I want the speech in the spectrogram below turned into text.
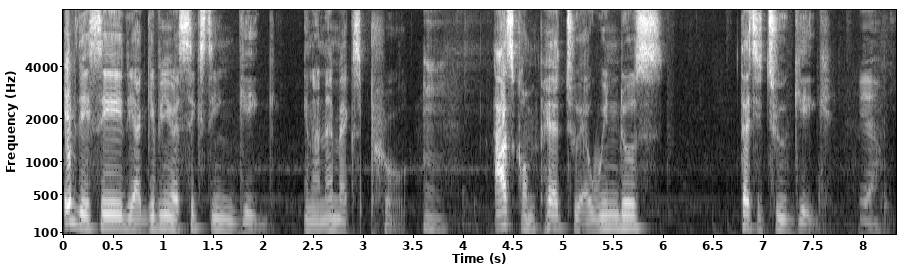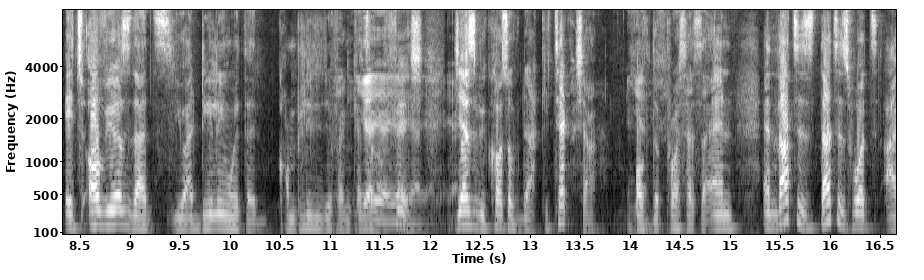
if they say they are giving you a 16 gig in an MX Pro, as compared to a Windows 32 gig, yeah it's obvious that you are dealing with a completely different kettle Yeah, yeah, of fish yeah. just because of the architecture of the processor. And and that is that is what I,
